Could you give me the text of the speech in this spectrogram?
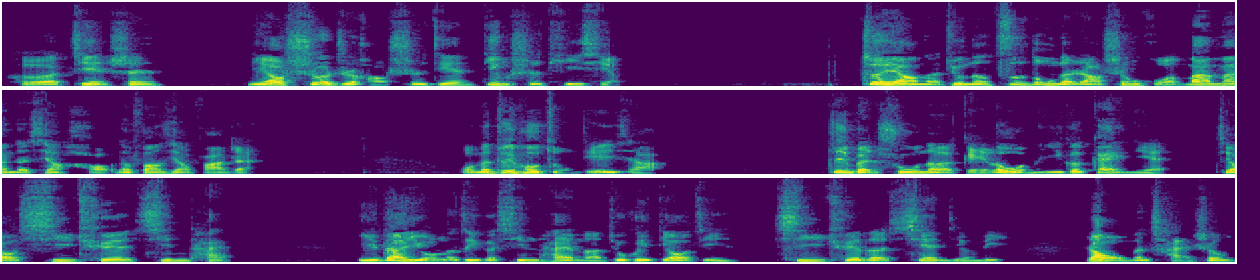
和健身，你要设置好时间，定时提醒，这样呢，就能自动的让生活慢慢的向好的方向发展。我们最后总结一下。这本书呢，给了我们一个概念，叫稀缺心态。一旦有了这个心态呢，就会掉进稀缺的陷阱里，让我们产生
